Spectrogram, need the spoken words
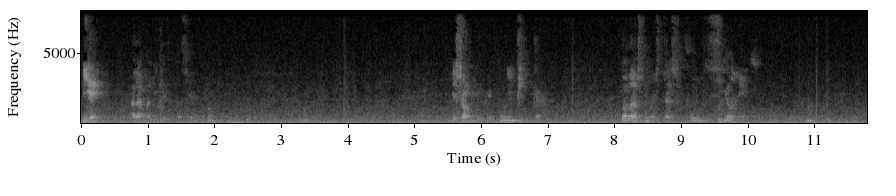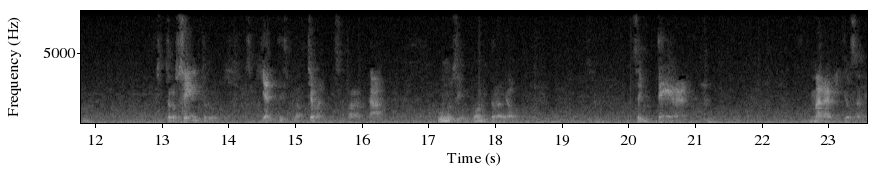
bien a la manifestación. Y es obvio que purifica todas nuestras funciones, nuestros centros, que antes marchaban disparatados, unos en contra de otros se integran maravillosamente.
